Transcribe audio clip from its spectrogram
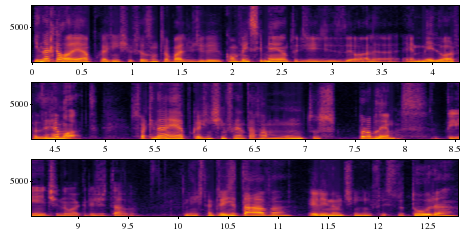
E naquela época a gente fez um trabalho de convencimento, de dizer, olha, é melhor fazer remoto. Só que na época a gente enfrentava muitos problemas. O cliente não acreditava. O cliente não acreditava, ele não tinha infraestrutura,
